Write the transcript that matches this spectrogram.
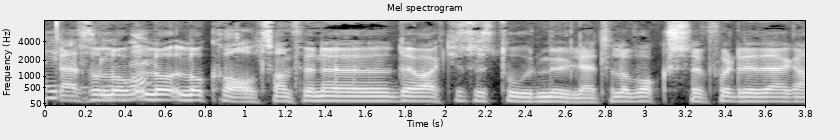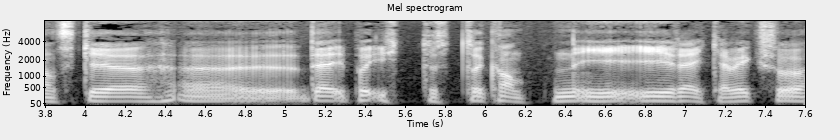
gjøre altså, lo, lo, Lokalsamfunnet det var ikke så stor mulighet til å vokse, fordi det er ganske eh, Det er på ytterste kanten i, i Reykjavik, så,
